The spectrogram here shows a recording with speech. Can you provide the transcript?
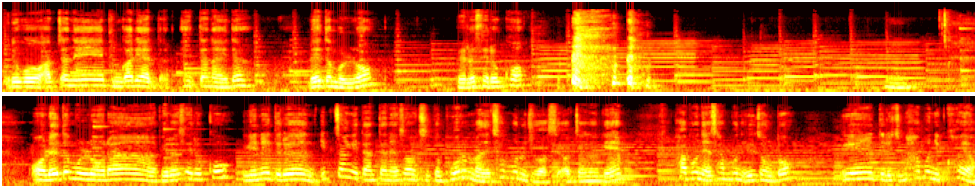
그리고 앞전에 분갈이 했던 아이들 레드몰로 베르세르코 음. 어, 레드몰로랑 베르세르코 얘네들은 입장이 단단해서 지금 보름 만에 천물을 주었어요. 어쩌게 화분의 3분의 1 정도 얘네들이 지금 화분이 커요.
